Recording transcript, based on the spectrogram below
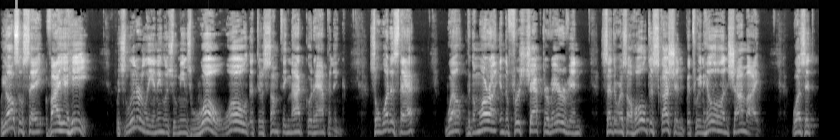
We also say vayahi, which literally in English means whoa, whoa, that there's something not good happening. So what is that? Well, the Gemara in the first chapter of Eruvin said there was a whole discussion between Hillel and Shammai. Was it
